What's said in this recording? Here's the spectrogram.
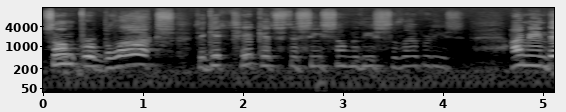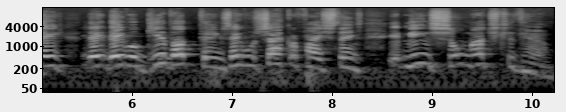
some for blocks, to get tickets to see some of these celebrities. I mean, they, they, they will give up things, they will sacrifice things. It means so much to them.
